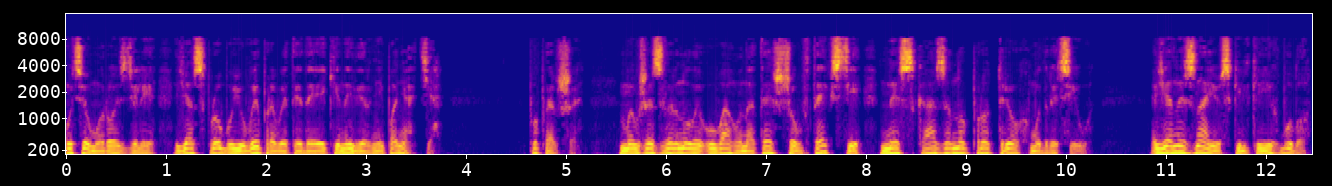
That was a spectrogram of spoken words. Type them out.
У цьому розділі я спробую виправити деякі невірні поняття. По-перше, ми вже звернули увагу на те, що в тексті не сказано про трьох мудреців. Я не знаю, скільки їх було,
